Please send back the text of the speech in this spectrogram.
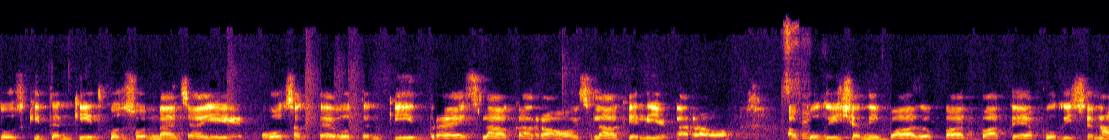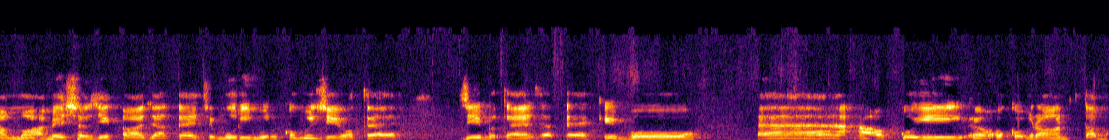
तो उसकी तनकीद को सुनना चाहिए। हो सकता है वो तनकीद बर असलाह कर रहा हो असलाह के लिए कर रहा हो। अपोजिशन ही बाद अवत बातें अपोजिशन हम हमेशा ये कहा जाता है जमहूरी मुल्कों में ये होता है ये बताया जाता है कि वो आ, कोई हुक्मरान तब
